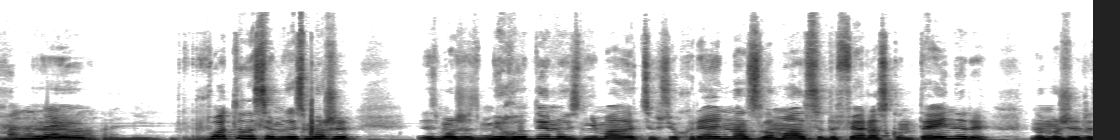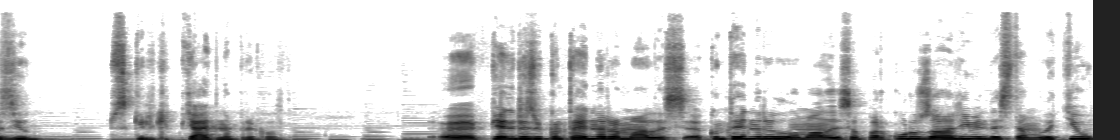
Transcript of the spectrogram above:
мене Е, нерви на ми десь може. Десь може ми годину знімали цю всю хрень, у нас зламалися до фера з контейнери, ну може разів скільки? П'ять, наприклад. Е, П'ять разів контейнери ламалися, контейнери ламалися, паркур взагалі він десь там летів.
